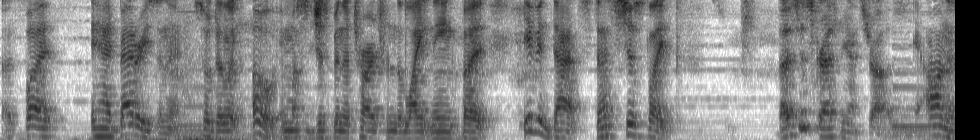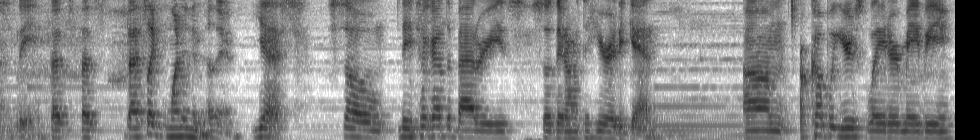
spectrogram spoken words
That's but it had batteries in it. So they're like, oh, it must have just been a charge from the lightning. But even that's that's just like that's just grasping at straws. honestly, That's that's that's like one in a million. Yes. So they took out the batteries so they don't have to hear it again. Um, a couple years later, maybe.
